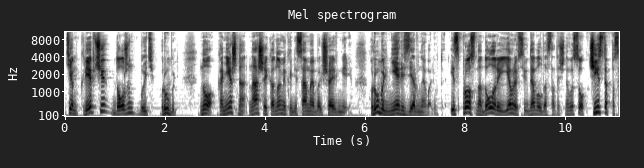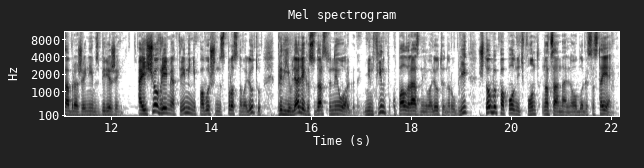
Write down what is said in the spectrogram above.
тем крепче должен быть рубль. Но, конечно, наша экономика не самая большая в мире. Рубль не резервная валюта. И спрос на доллары и евро всегда был достаточно высок, чисто по соображениям сбережений. А еще время от времени повышенный спрос на валюту предъявляли государственные органы. Минфин покупал разные валюты на рубли, чтобы пополнить фонд национального благосостояния.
